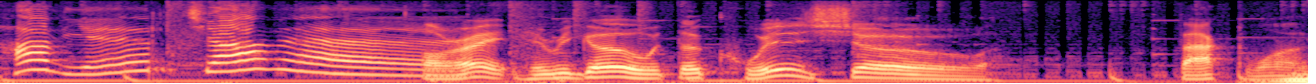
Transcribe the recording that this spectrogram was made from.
Javier Chavez. All right, here we go with the quiz show. Fact 1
